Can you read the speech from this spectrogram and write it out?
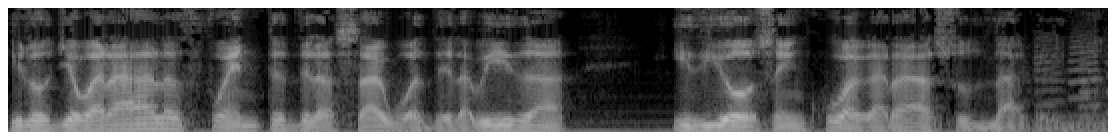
y los llevará a las fuentes de las aguas de la vida, y Dios enjuagará sus lágrimas.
